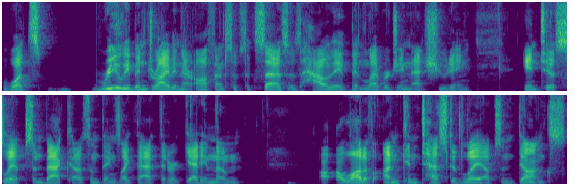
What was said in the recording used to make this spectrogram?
what's really been driving their offensive success is how they've been leveraging that shooting into slips and back cuts and things like that that are getting them a, a lot of uncontested layups and dunks.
